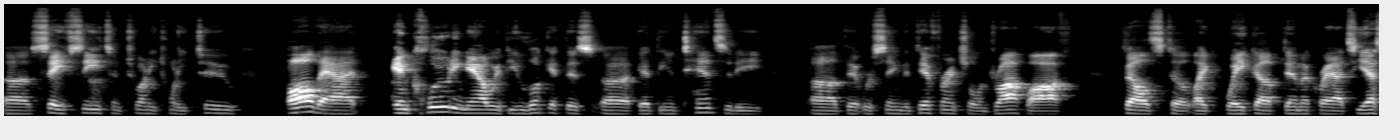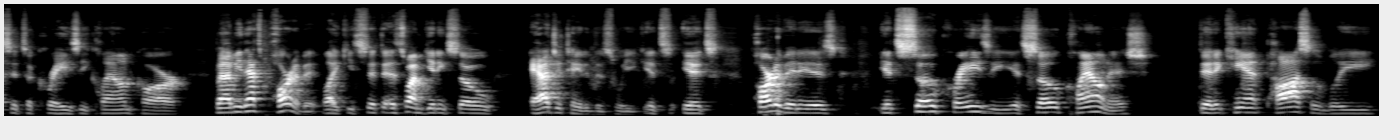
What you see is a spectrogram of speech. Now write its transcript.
uh, safe seats in 2022. All that, including now, if you look at this, uh, at the intensity uh, that we're seeing, the differential and drop off spells to like wake up Democrats. Yes, it's a crazy clown car, but I mean that's part of it. Like you said, that's why I'm getting so agitated this week. It's it's part of it is it's so crazy, it's so clownish that it can't possibly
